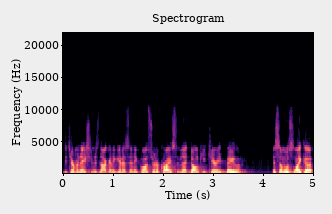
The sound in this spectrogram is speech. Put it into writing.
Determination is not going to get us any closer to Christ than that donkey carried Balaam. It's almost like a,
